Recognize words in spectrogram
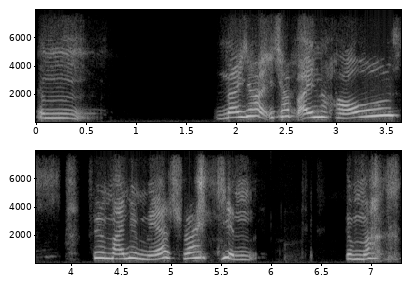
Ähm, naja, ich habe ein Haus für meine Meerschweinchen gemacht.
